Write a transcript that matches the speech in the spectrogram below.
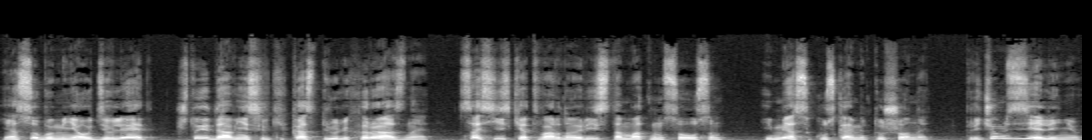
И особо меня удивляет, что еда в нескольких кастрюлях разная. Сосиски, отварной рис с томатным соусом и мясо кусками тушеное. Причем с зеленью.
